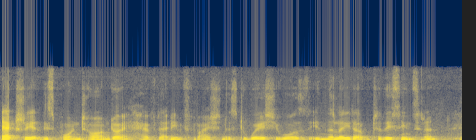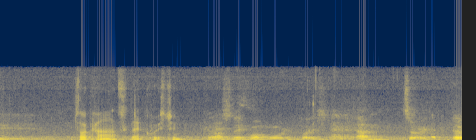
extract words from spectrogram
actually, at this point in time, don't have that information as to where she was in the lead up to this incident, so I can't answer that question. Can I sneak one more in, please? Um, sorry. Uh,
